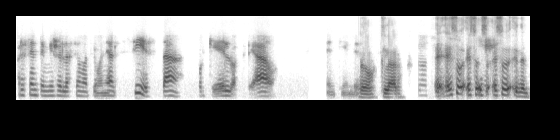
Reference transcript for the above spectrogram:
presente en mi relación matrimonial. Sí está, porque él lo ha creado. ¿Entiendes? No, claro. E, eso, eso, eso, eso en, el,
